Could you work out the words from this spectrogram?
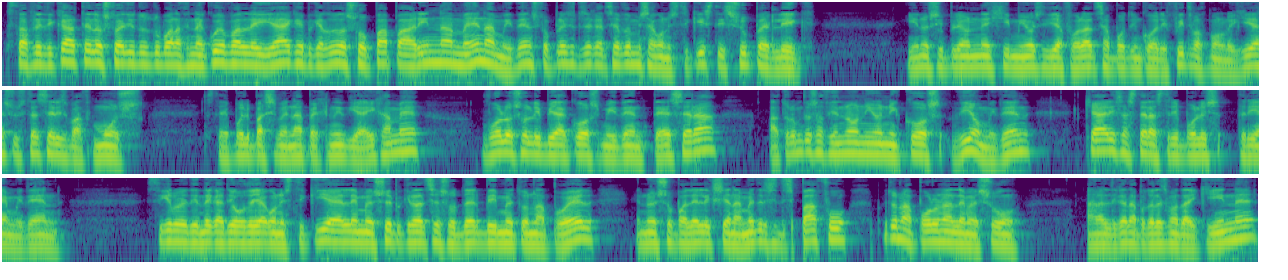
Στα αθλητικά, τέλος του έτου του Παναθηναϊκού έβαλε η ΑΕΚ επικρατώντας το Πάπα Αρίνα με 1-0 στο πλαίσιο της 17η αγωνιστικής στη Super League. Η Ένωση πλέον έχει μειώσει τη διαφορά της από την κορυφή της βαθμολογίας στους 4 βαθμούς. Στα υπόλοιπα σημερινά παιχνίδια είχαμε Βόλος Ολυμπιακός 0-4, Ατρόμητος Αθηνών Ιωνικός 2-0 και Άρης Αστέρας Τρίπολης 3-0. Στην για την 18η αγωνιστική, η ΑΕΛ επικράτησε στο ντέρμπι με τον Αποέλ, ενώ η Σοπαλέληξε αναμέτρηση της Πάφου με τον Απόλων Λεμεσού. Αναλυτικά τα αποτελέσματα εκεί είναι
